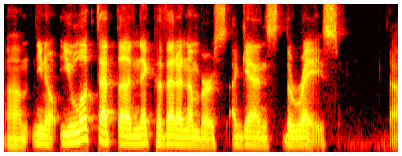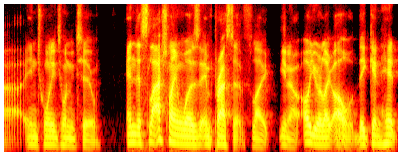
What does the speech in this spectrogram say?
Um, you know, you looked at the Nick Pivetta numbers against the Rays uh, in 2022, and the slash line was impressive. Like, you know, oh, you're like, oh, they can hit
